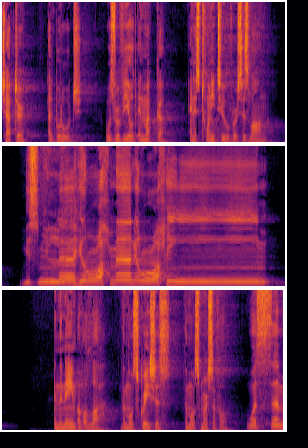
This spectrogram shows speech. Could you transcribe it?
Chapter Al-Buruj was revealed in Mecca and is 22 verses long. بسم الله الرحمن الرحيم In the name of Allah, the most gracious, the most merciful. والسماء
